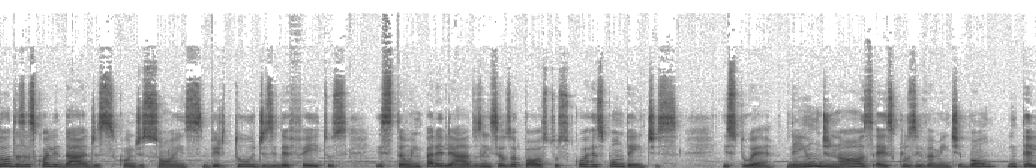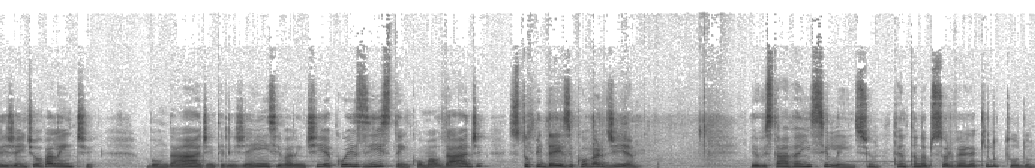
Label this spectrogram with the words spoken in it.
Todas as qualidades, condições, virtudes e defeitos estão emparelhados em seus opostos correspondentes. Isto é, nenhum de nós é exclusivamente bom, inteligente ou valente. Bondade, inteligência e valentia coexistem com maldade, estupidez e covardia. Eu estava em silêncio, tentando absorver aquilo tudo.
